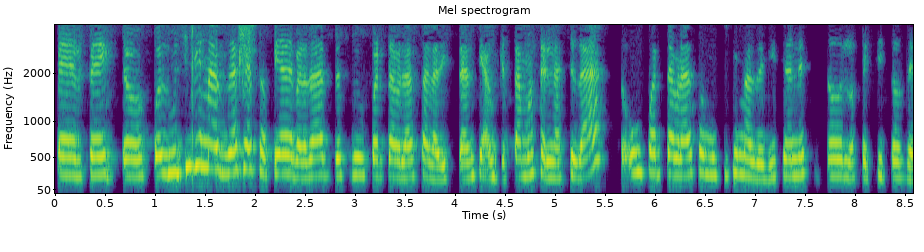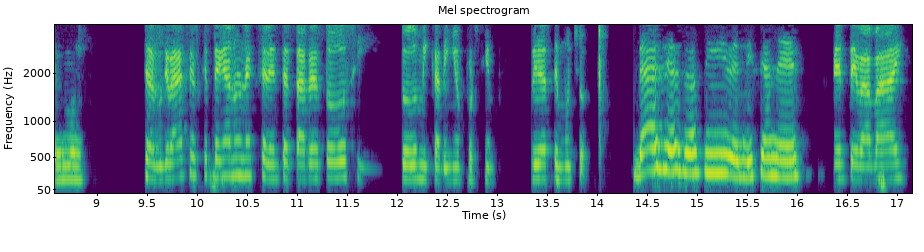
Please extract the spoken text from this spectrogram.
Perfecto. Pues muchísimas gracias, Sofía. De verdad, te un fuerte abrazo a la distancia, aunque estamos en la ciudad. Un fuerte abrazo, muchísimas bendiciones y todos los éxitos del mundo. Muchas gracias. Que tengan una excelente tarde a todos y todo mi cariño por siempre. Cuídate mucho. Gracias, Sofía. Bendiciones. Vente, bye bye.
